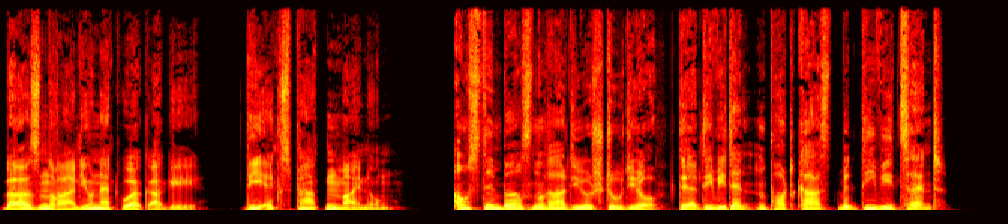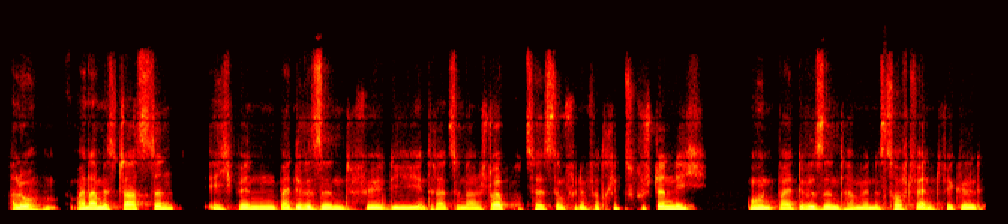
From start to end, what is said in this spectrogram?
Börsenradio Network AG. Die Expertenmeinung. Aus dem Börsenradiostudio, der Dividenden-Podcast mit Divizent. Hallo, mein Name ist Justin. Ich bin bei Divisent für die internationalen Steuerprozesse und für den Vertrieb zuständig. Und bei Divisent haben wir eine Software entwickelt,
